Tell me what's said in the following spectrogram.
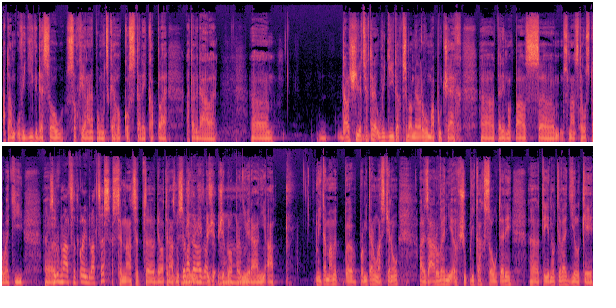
a tam uvidí, kde jsou sochy Jana Nepomuckého, kostely, kaple a tak dále. Eh, další věci, které uvidí, tak třeba Millerovu mapu Čech, eh, tedy mapa z 18. století. 1700, kolik 20? 1719, myslím, 19, že, že, že bylo první vydání a my tam máme eh, promítanou na stěnu, ale zároveň v šuplíkách jsou tedy eh, ty jednotlivé dílky,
